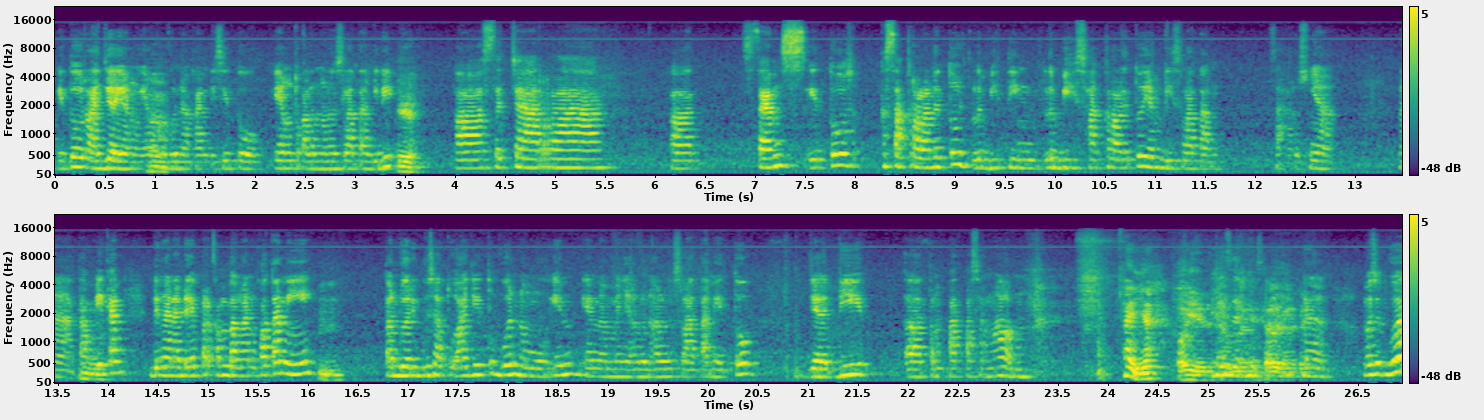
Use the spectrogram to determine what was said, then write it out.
itu raja yang yang Hmm. menggunakan di situ, yang untuk alun-alun selatan. Jadi iya uh, secara uh, sense itu kesakralan itu lebih ting lebih sakral itu yang di selatan seharusnya. Nah, tapi Hmm. kan dengan adanya perkembangan kota nih, Hmm. tahun 2001 aja itu gue nemuin yang namanya alun-alun selatan itu jadi uh, tempat pasar malam. ah iya Oh iya, tahu, tahu. Nah, maksud gue,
